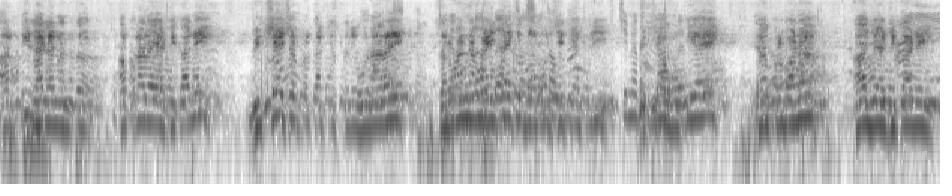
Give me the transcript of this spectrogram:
आरती झाल्यानंतर आपणाला या ठिकाणी भिक्षा अशा प्रकारची स्तरी होणार आहे. सर्वांना माहीत आहे की दरवर्षीची आपली भिक्षा होती आहे. त्याप्रमाणे आज या ठिकाणी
